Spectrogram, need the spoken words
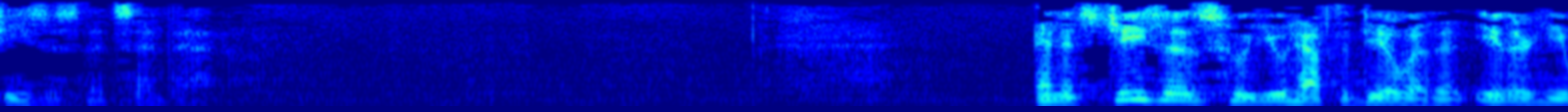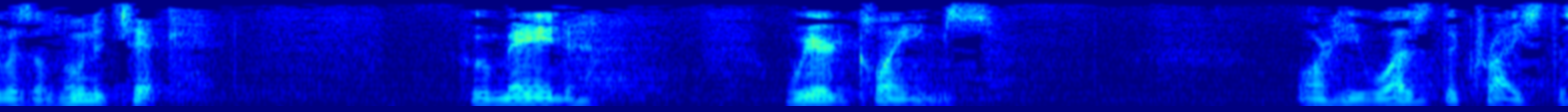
Jesus that said that. And it's Jesus who you have to deal with it. Either he was a lunatic who made weird claims, or he was the Christ, the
